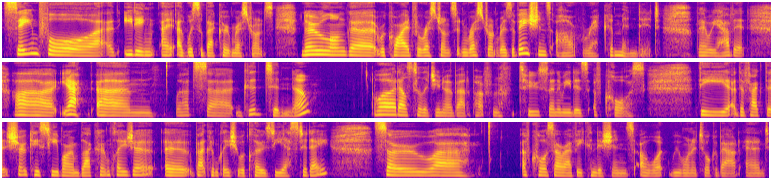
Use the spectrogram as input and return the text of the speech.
same for uh, eating at Whistler Blackcomb restaurants. No longer required for restaurants, and restaurant reservations are recommended. There we have it. Uh, yeah, um, that's uh, good to know. What else to let you know about apart from two centimeters? Of course, the the fact that Showcase T Bar and Blackcomb Glacier, uh, Blackcomb Glacier were closed yesterday, so. Uh, of course, our RV conditions are what we want to talk about. And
